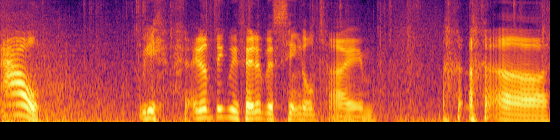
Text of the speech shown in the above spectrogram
Ow! We, I don't think we've hit him a single time. uh,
